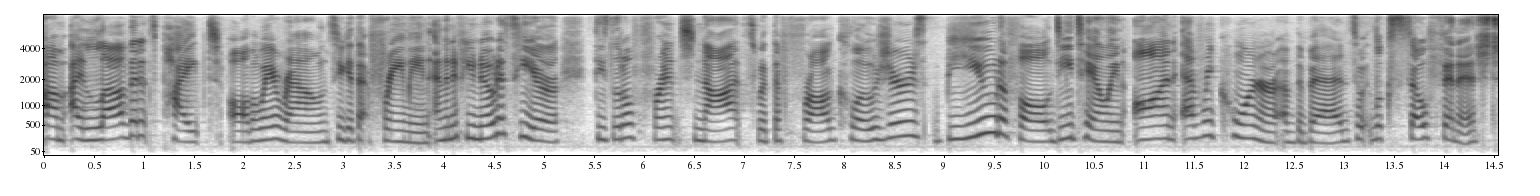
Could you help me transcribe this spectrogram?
Um, I love that it's piped all the way around, so you get that framing. And then if you notice here, these little French knots with the frog closures, beautiful detailing on every corner of the bed, so it looks so finished.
